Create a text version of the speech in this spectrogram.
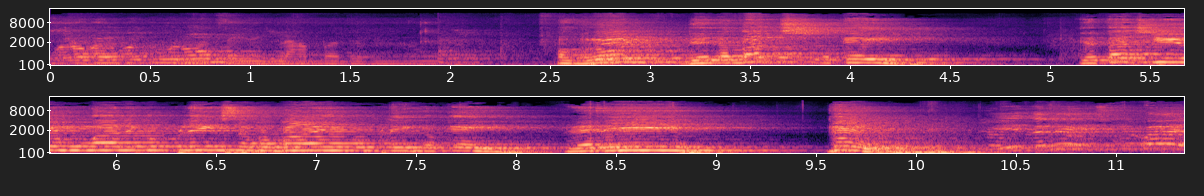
Wala kayo matulong. Naglabad rin ako. Pag-roll, then attach. Okay. I-attach nyo yung mali kong playing sa babae kong playing. Okay. Ready? Go! Eh, dali, sumpay!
